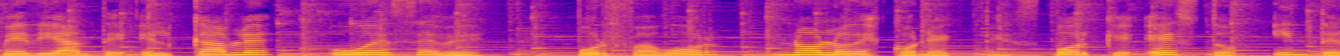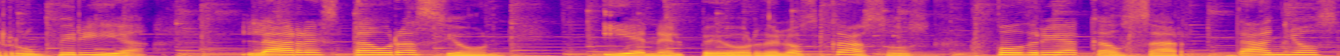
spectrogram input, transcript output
mediante el cable USB. Por favor, no lo desconectes porque esto interrumpiría la restauración y en el peor de los casos podría causar daños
